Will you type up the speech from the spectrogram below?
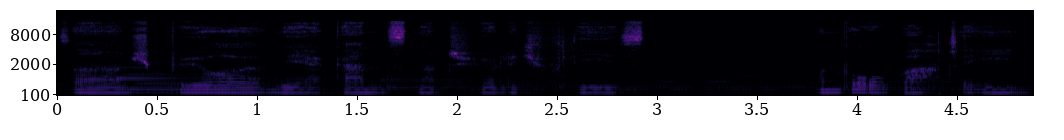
sondern spüre, wie er ganz natürlich fließt und beobachte ihn.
